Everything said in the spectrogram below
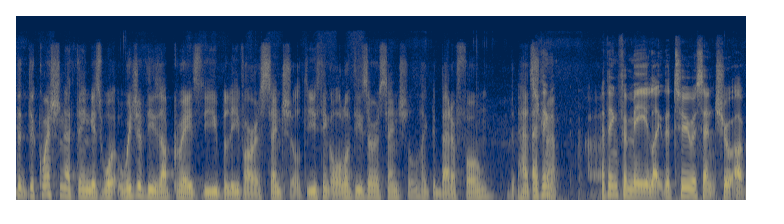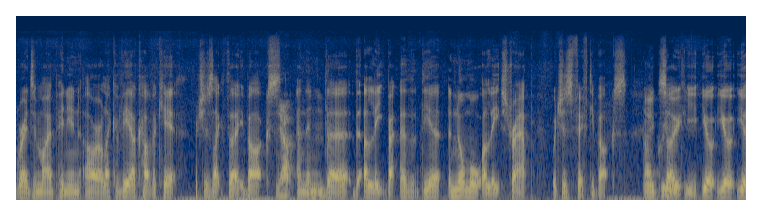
the, the question I think is, what which of these upgrades do you believe are essential? Do you think all of these are essential, like the better foam, the head I strap? think I think for me, like the two essential upgrades in my opinion are like a VR cover kit, which is like thirty bucks, Yep. and then the the elite ba- uh, the uh, normal elite strap, which is fifty bucks. I agree So you. you're, you're you're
